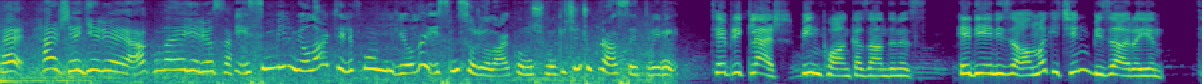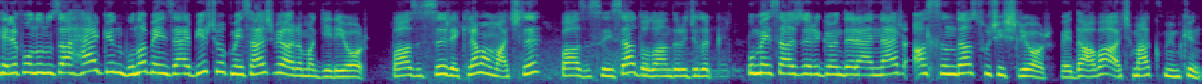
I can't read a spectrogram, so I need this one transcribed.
Her, her şey geliyor ya aklına ne geliyorsa. İsim bilmiyorlar, telefon biliyorlar, ismi soruyorlar konuşmak için. Çok rahatsız etti beni. Tebrikler 1000 puan kazandınız. Hediyenizi almak için bizi arayın. Telefonunuza her gün buna benzer birçok mesaj ve arama geliyor. Bazısı reklam amaçlı, bazısı ise dolandırıcılık. Bu mesajları gönderenler aslında suç işliyor ve dava açmak mümkün.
